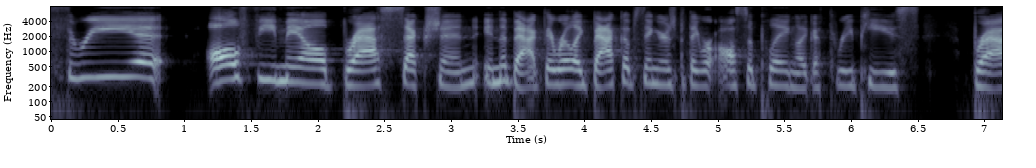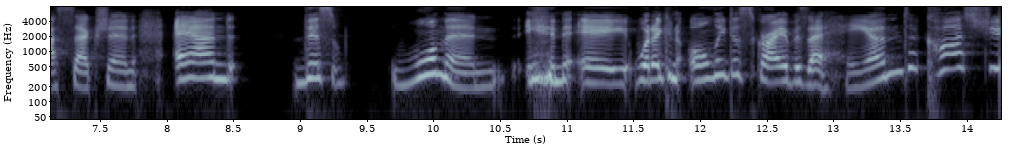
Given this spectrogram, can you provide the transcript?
three all female brass section in the back. They were like backup singers, but they were also playing like a three piece brass section. And this woman in a what I can only describe as a hand costume.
